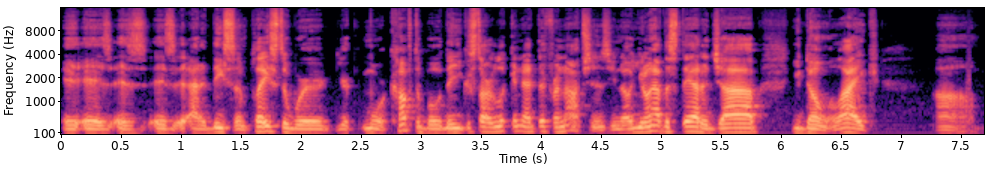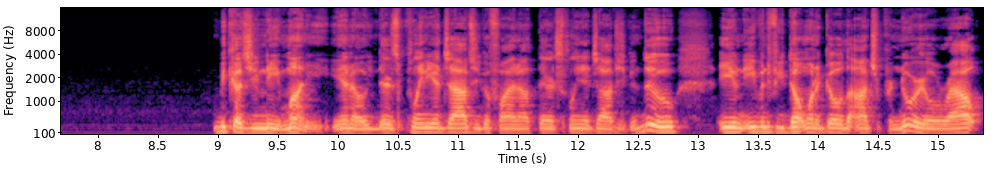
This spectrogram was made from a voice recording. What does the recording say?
is is is at a decent place to where you're more comfortable then you can start looking at different options you know? You don't have to stay at a job you don't like um, because you need money you know? There's plenty of jobs you can find out there there's plenty of jobs you can do. Even even if you don't want to go the entrepreneurial route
